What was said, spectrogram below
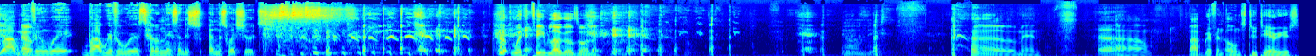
Bob No. Griffin wear Bob Griffin wears turtlenecks and the, and the sweatshirts. with team logos on them. Oh man. Oh man, Um, Bob Griffin owns two terriers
